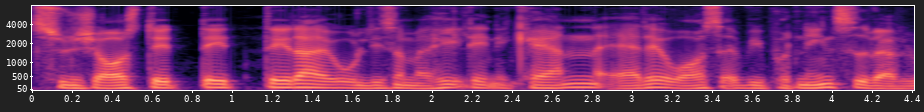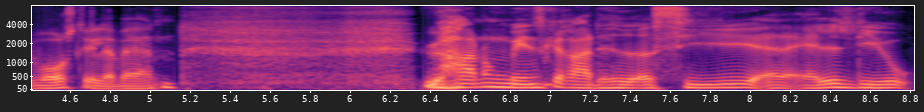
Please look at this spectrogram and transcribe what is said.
synes jeg også, det, det, det der jo ligesom er helt ind i kernen, er det jo også, at vi på den ene side, i hvert fald vores del af verden, vi har nogle menneskerettigheder at sige, at alle liv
